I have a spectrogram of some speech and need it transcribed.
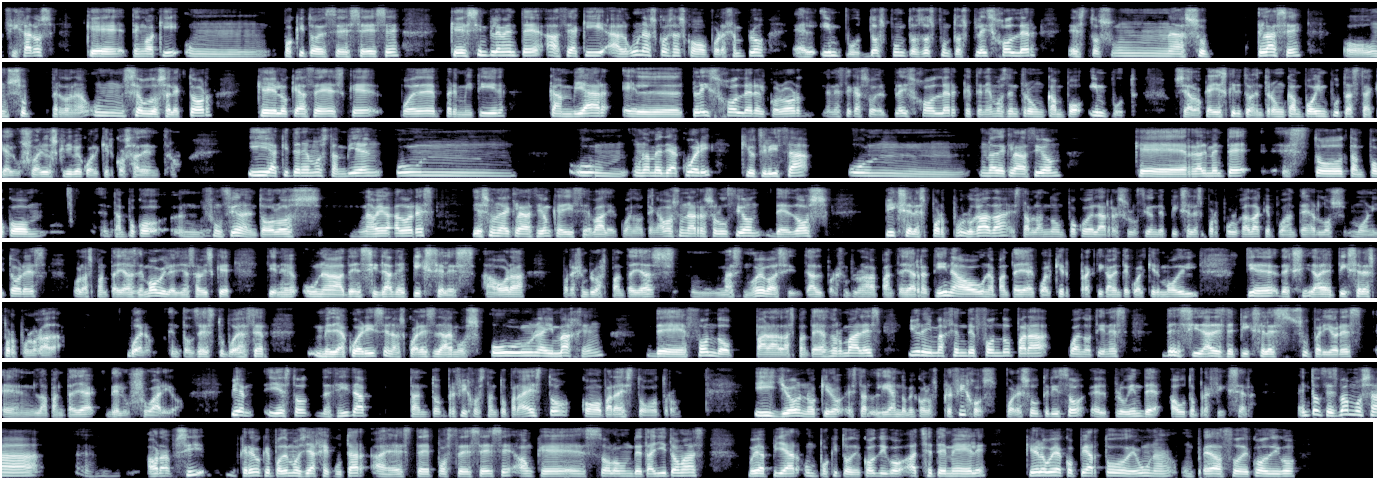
fijaros que tengo aquí un poquito de CSS que simplemente hace aquí algunas cosas como por ejemplo el input dos puntos dos puntos placeholder. Esto es una subclase o un sub, perdona, un pseudo selector que lo que hace es que puede permitir cambiar el placeholder, el color, en este caso del placeholder que tenemos dentro de un campo input. O sea, lo que hay escrito dentro de un campo input hasta que el usuario escribe cualquier cosa dentro. Y aquí tenemos también un, una media query que utiliza una declaración que realmente esto tampoco, tampoco mm, funciona en todos los navegadores, y es una declaración que dice, vale, cuando tengamos una resolución de 2 píxeles por pulgada, está hablando un poco de la resolución de píxeles por pulgada que puedan tener los monitores o las pantallas de móviles. Ya sabéis que tiene una densidad de píxeles ahora, por ejemplo, las pantallas más nuevas y tal, por ejemplo, una pantalla retina o una pantalla de cualquier, prácticamente cualquier móvil, tiene densidad de píxeles por pulgada. Bueno, entonces tú puedes hacer media queries en las cuales damos una imagen de fondo para las pantallas normales y una imagen de fondo para cuando tienes densidades de píxeles superiores en la pantalla del usuario. Bien, y esto necesita tanto prefijos tanto para esto como para esto otro. Y yo no quiero estar liándome con los prefijos, por eso utilizo el plugin de AutoPrefixer. Entonces vamos a, ahora sí, creo que podemos ya ejecutar a este post CSS, aunque es solo un detallito más, voy a pillar un poquito de código HTML que lo voy a copiar todo de una, un pedazo de código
